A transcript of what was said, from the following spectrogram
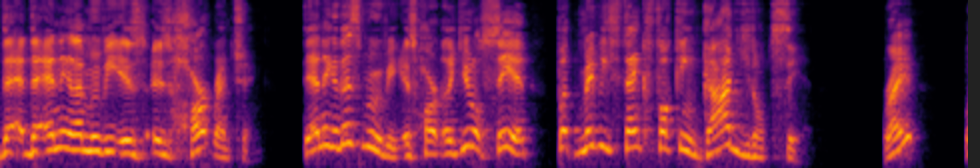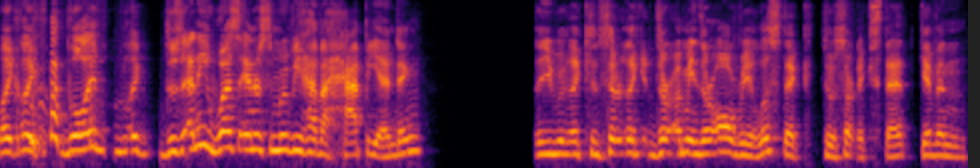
The the ending of that movie is is heart wrenching. The ending of this movie is heart like you don't see it, but maybe thank fucking God you don't see it, right? Like like the life like does any Wes Anderson movie have a happy ending that you would like consider like they're I mean they're all realistic to a certain extent given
